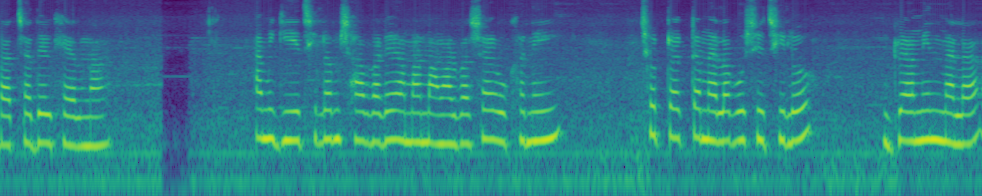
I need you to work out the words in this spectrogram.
বাচ্চাদের খেলনা। আমি গিয়েছিলাম সাভারে, আমার মামার বাসায়। ওখানেই ছোট্ট একটা মেলা বসেছিল, গ্রামীণ মেলা।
